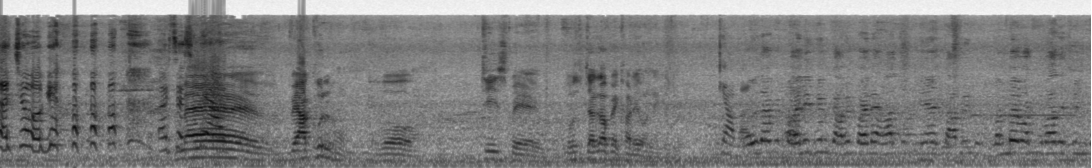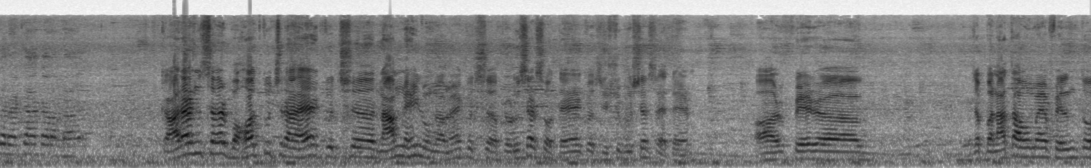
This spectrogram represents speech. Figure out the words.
सच हो गया। और सच मैं व्याकुल हूँ वो चीज़ पे उस जगह पे खड़े होने के लिए। क्या बात? आपकी पहली फ़िल्म काफ़ी पहले आ चुकी है काफ़ी लंबे वक्त के बाद फ़िल्म कर रहे हैं। क्या कारण रहा है? कारण सर बहुत कुछ रहा है। कुछ नाम नहीं लूँगा मैं। कुछ प्रोड्यूसर्स होते हैं कुछ डिस्ट्रीब्यूटर्स रहते हैं। और फिर जब बनाता हूँ मैं फ़िल्म तो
